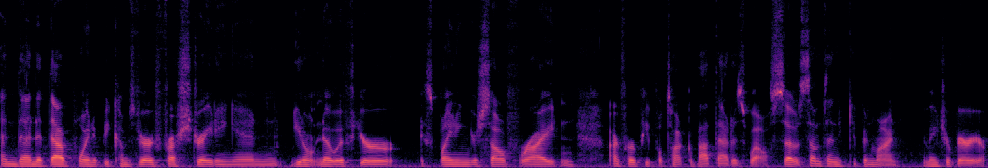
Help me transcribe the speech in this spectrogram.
And then at that point, it becomes very frustrating, and you don't know if you're explaining yourself right. And I've heard people talk about that as well. So something to keep in mind, major barrier.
